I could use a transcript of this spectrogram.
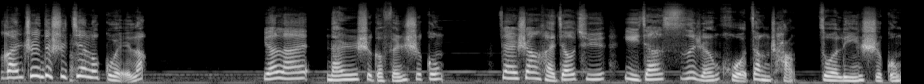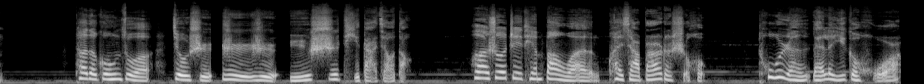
俺真的是见了鬼了。原来男人是个焚尸工，在上海郊区一家私人火葬场做临时工，他的工作就是日日与尸体打交道。话说这天傍晚快下班的时候，突然来了一个活儿。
